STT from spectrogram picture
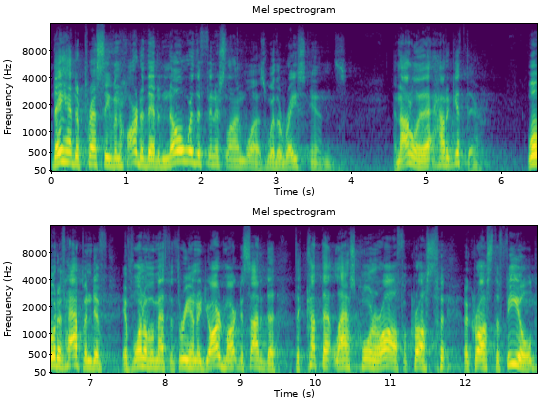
They had to press even harder. They had to know where the finish line was, where the race ends. And not only that, how to get there. What would have happened if, if one of them at the 300 yard mark decided to, to cut that last corner off across the, across the field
